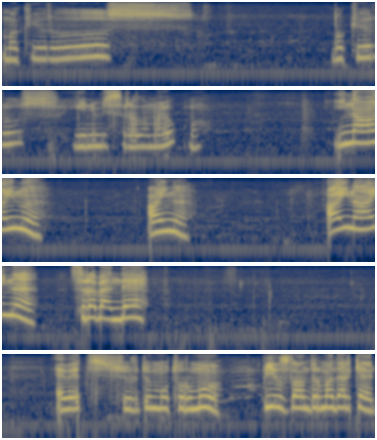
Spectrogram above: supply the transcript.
Bakıyoruz. Bakıyoruz. Yeni bir sıralama yok mu? Yine aynı. Aynı. Aynı aynı. Sıra bende. Evet sürdüm motorumu. Bir hızlandırma derken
